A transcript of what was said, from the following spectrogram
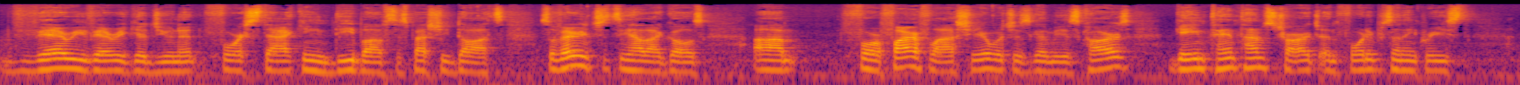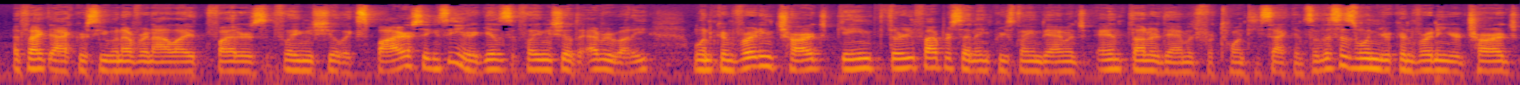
very, very good unit for stacking debuffs, especially dots. So very interesting to see how that goes. Um, for Fire Flash here, which is going to be his cars, gain 10 times charge and 40% increased effect accuracy whenever an allied fighter's flaming shield expires. So you can see here, it gives flaming shield to everybody. When converting charge, gain 35% increased flame damage and thunder damage for 20 seconds. So this is when you're converting your charge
